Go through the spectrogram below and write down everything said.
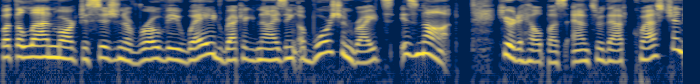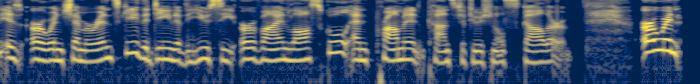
but the landmark decision of Roe v. Wade recognizing abortion rights is not? Here to help us answer that question is Erwin Chemerinsky, the Dean of the UC Irvine Law School and prominent constitutional scholar. Erwin,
